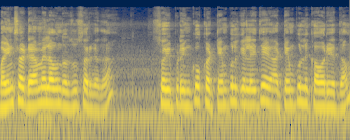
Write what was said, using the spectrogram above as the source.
బైన్సా డ్యామ్ ఎలా ఉందో చూసారు కదా? సో ఇప్పుడు ఇంకొక టెంపుల్కి వెళ్ళైతే ఆ టెంపుల్ని కవర్ చేద్దాం.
